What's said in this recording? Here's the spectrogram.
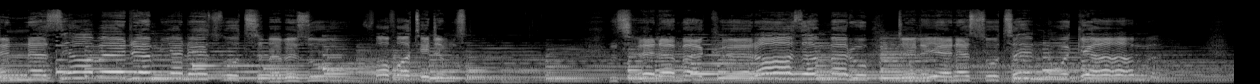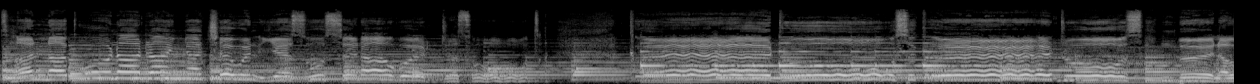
እነዚያ በደም የነጹት በብዙ ፏፏቴ ድምፅ ስለ መከራ ዘመሩ ድል የነሱትን ውጊያም ታላቁን አዳኛቸውን ኢየሱስን አወደሱት። ቅዱስ ቅዱስ ብለው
